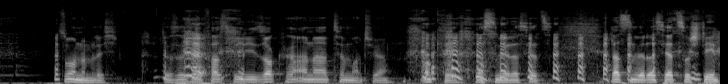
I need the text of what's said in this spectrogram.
So nämlich. Das ist ja fast wie die Socke an der Zimmertür. Okay, lassen wir das jetzt, lassen wir das jetzt so stehen.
